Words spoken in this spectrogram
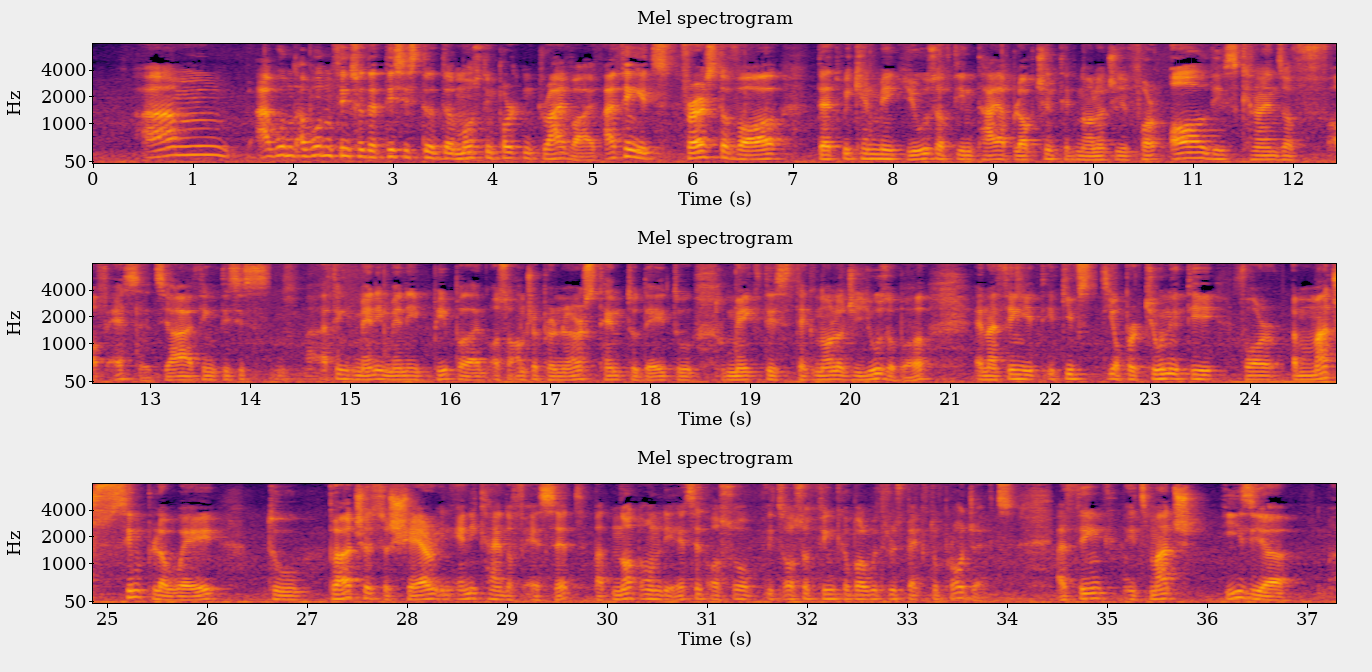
Um, I wouldn't. I wouldn't think so. That this is the, the most important driver. I think it's first of all that we can make use of the entire blockchain technology for all these kinds of, of assets. Yeah, I think this is, I think many, many people and also entrepreneurs tend today to, to make this technology usable. And I think it, it gives the opportunity for a much simpler way to purchase a share in any kind of asset, but not only asset, also it's also thinkable with respect to projects I think it's much easier,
